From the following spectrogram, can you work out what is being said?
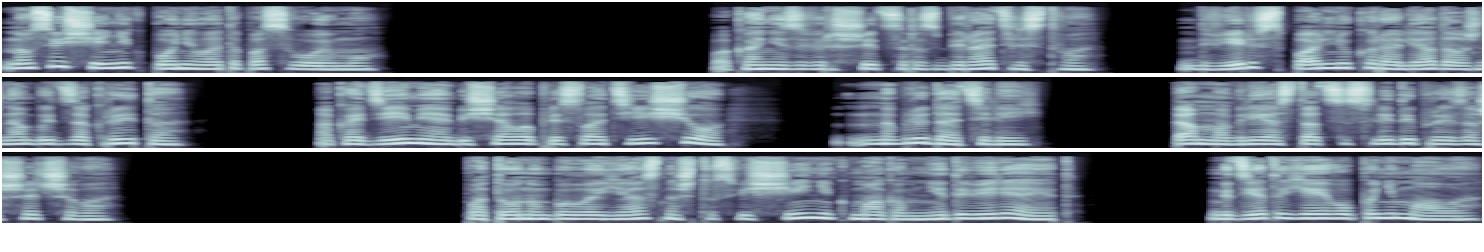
но священник понял это по-своему. Пока не завершится разбирательство, дверь в спальню короля должна быть закрыта. Академия обещала прислать еще наблюдателей. Там могли остаться следы произошедшего. По тону было ясно, что священник магам не доверяет. Где-то я его понимала.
